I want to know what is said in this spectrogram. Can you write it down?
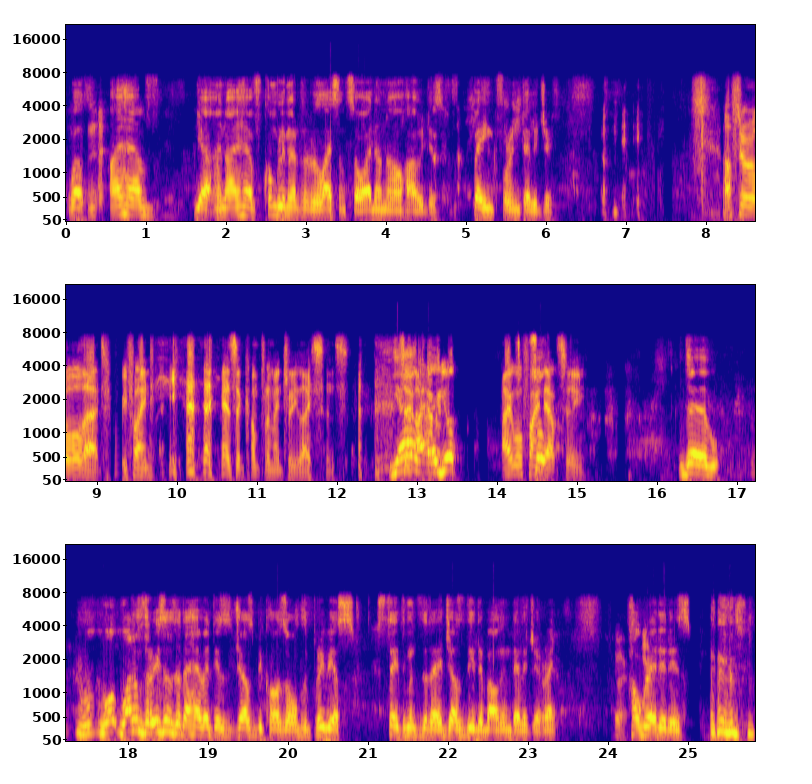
Well, I have, yeah, and I have complimentary license, so I don't know how it is paying for IntelliJ. Okay. After all that, we find he has a complimentary license. Yeah, so I, uh, I, will find so out soon. The one of the reasons that I have it is just because of the previous statements that I just did about IntelliJ, right? Sure. How great it is.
